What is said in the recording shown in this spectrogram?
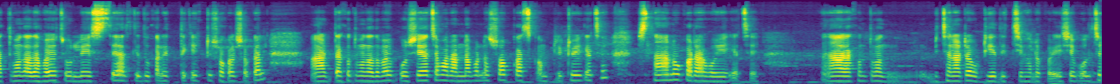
আর তোমার দাদাভাইও চলে এসছে আজকে দোকানের থেকে একটু সকাল সকাল। আর দেখো তোমার দাদাভাই বসে আছে, আমার রান্নাবান্না সব কাজ কমপ্লিট হয়ে গেছে, স্নানও করা হয়ে গেছে। আর এখন তোমার বিছানাটা উঠিয়ে দিচ্ছি ভালো করে। এসে বলছে,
